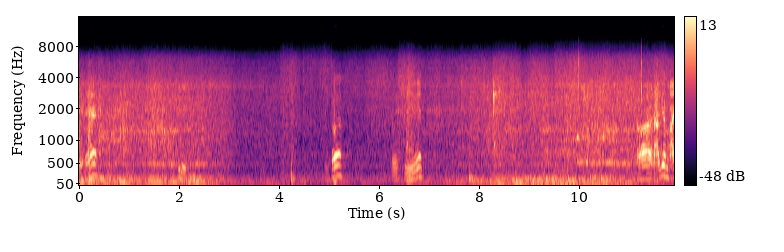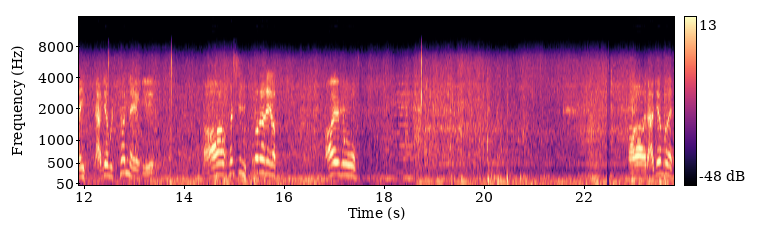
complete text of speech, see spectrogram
네. 그래서, 조심히. 아, 낙엽 많이, 낙엽을 폈네, 여기. 아, 훨씬 수월하네요. 아이고. 아, 낙엽은,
